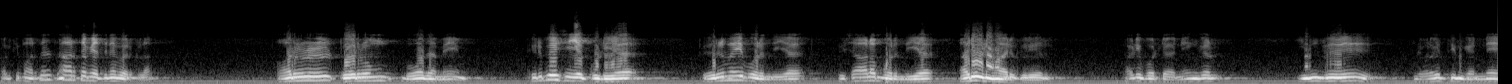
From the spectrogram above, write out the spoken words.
பக்தி மார்த்தம் அர்த்தம் எத்தனையோ இருக்கலாம். அருள் பெரும் போதமே. கிருபை செய்யக்கூடிய பெருமை பொருந்திய விசாலம் பொருந்திய அறிவுடைமா இருக்கிறீர்கள். அப்படிப்பட்ட நீங்கள் இங்கு இந்த உலகத்தின் கண்ணே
